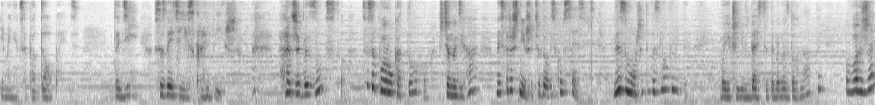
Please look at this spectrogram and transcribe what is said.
і мені це подобається. Тоді все здається яскравішим. Адже безумство це запорука того, що нудьга найстрашніше чудовисько всесвіті, не зможе тебе зловити. Бо якщо їй вдасться тебе наздогнати, вважай,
